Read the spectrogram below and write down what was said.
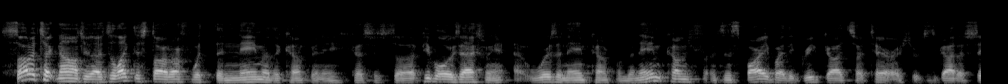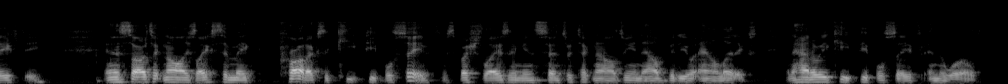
Soter Technology, I'd like to start off with the name of the company because uh, people always ask me, where's the name come from? The name comes from, it's inspired by the Greek god Sarteris, which is the god of safety. And Soter Technologies likes to make products that keep people safe, specializing in sensor technology and now video analytics. And how do we keep people safe in the world?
